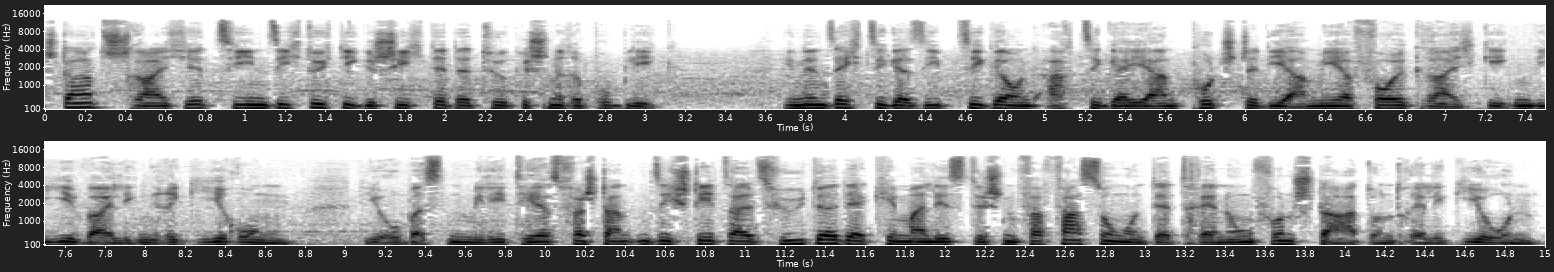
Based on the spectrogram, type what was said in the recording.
Staatsstreiche ziehen sich durch die Geschichte der türkischen Republik. In den 60er, 70er und 80er Jahren putschte die Armee erfolgreich gegen die jeweiligen Regierungen. Die obersten Militärs verstanden sich stets als Hüter der kemalistischen Verfassung und der Trennung von Staat und Religion.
